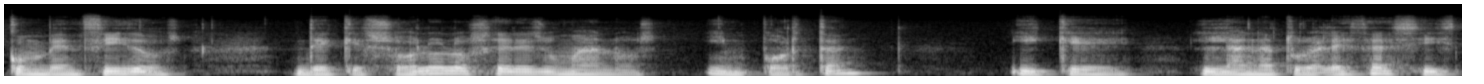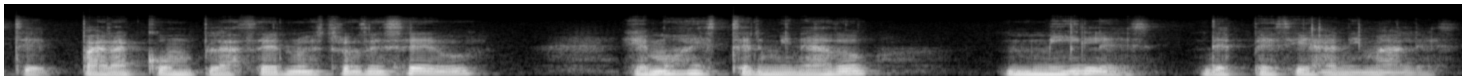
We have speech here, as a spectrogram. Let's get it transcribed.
Convencidos de que solo los seres humanos importan y que la naturaleza existe para complacer nuestros deseos, hemos exterminado miles de especies animales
